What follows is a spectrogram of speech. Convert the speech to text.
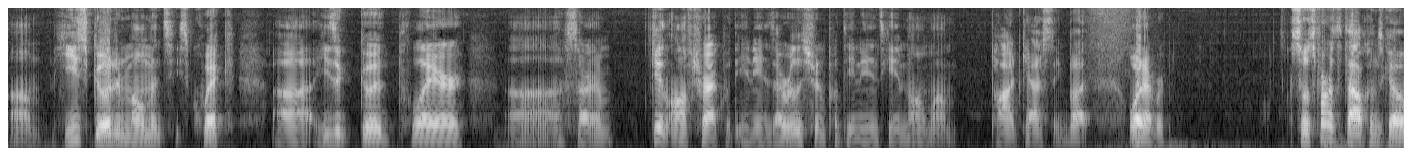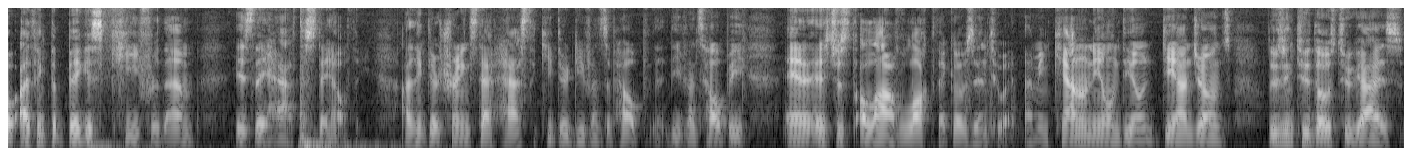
Um, he's good in moments. He's quick. Uh, he's a good player. Uh, sorry, I'm getting off track with the Indians. I really shouldn't put the Indians games on while I'm podcasting, but whatever. So as far as the Falcons go, I think the biggest key for them is they have to stay healthy. I think their training staff has to keep their defensive help defense healthy, and it's just a lot of luck that goes into it. I mean, Keanu Neal and Deion, Deion Jones losing to those two guys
